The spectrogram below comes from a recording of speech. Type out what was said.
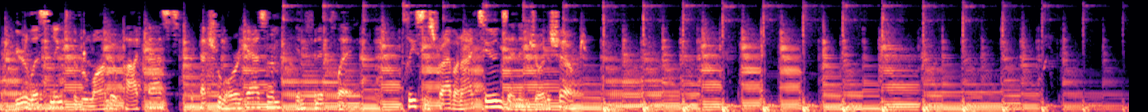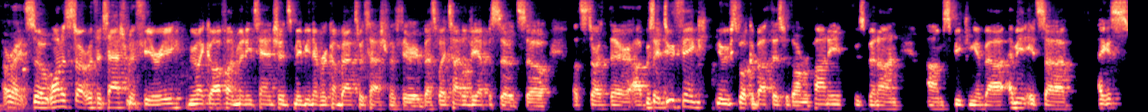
You're listening to the Rwando podcast, Perpetual Orgasm, Infinite Play. Please subscribe on iTunes and enjoy the show. All right, so I want to start with attachment theory. We might go off on many tangents, maybe never come back to attachment theory. That's why I titled the episode. So let's start there. Uh, because I do think, you know, we've spoke about this with Om Rupani, who's been on um, speaking about, I mean, it's, uh, I guess,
